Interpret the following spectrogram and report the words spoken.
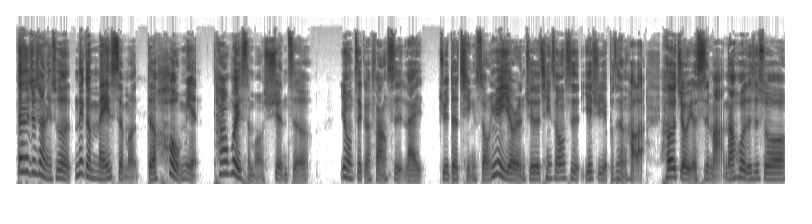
但是就像你说的，那个没什么的后面，他为什么选择用这个方式来觉得轻松？因为有人觉得轻松是，也许也不是很好啦。喝酒也是嘛，那或者是说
